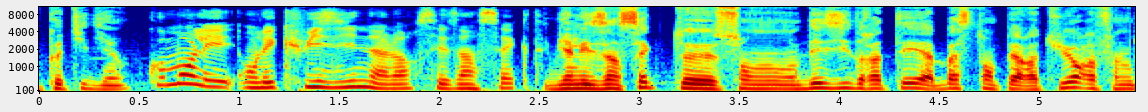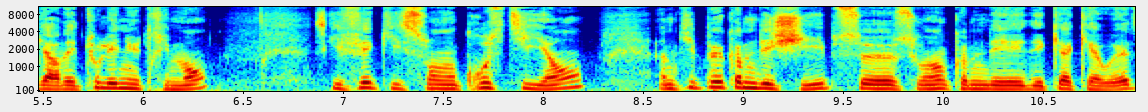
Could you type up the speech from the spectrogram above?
quotidien? Comment les, on les cuisine alors ces insectes? Eh bien, Les insectes sont déshydratés à basse température afin de garder tous les nutriments, ce qui fait qu'ils sont croustillants, un petit peu comme des chips, euh, souvent comme des, cacahuètes,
